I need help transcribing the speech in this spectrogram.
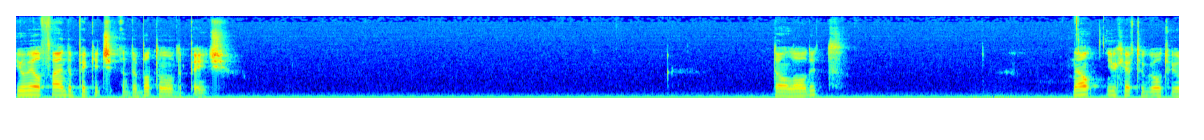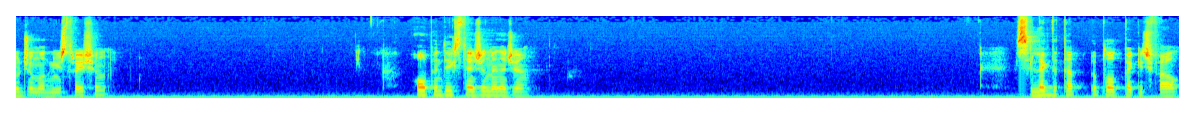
You will find the package at the bottom of the page. Download it now you have to go to your Joomla administration. Open the extension manager. Select the tab upload package file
